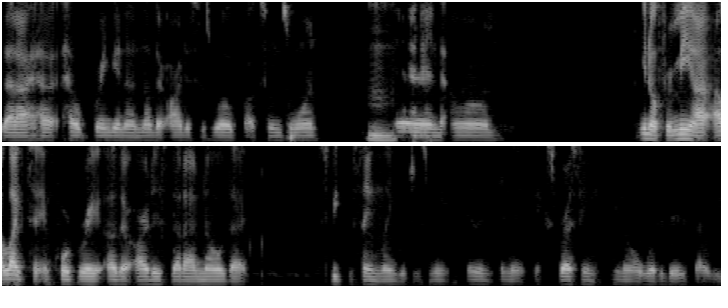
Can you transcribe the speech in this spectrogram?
that I had helped bring in another artist as well called Tunes One. Mm. And, um, you know, for me, I, I like to incorporate other artists that I know that speak the same language as me in, in expressing you know what it is that we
